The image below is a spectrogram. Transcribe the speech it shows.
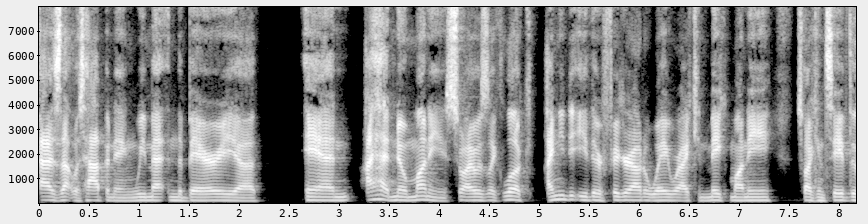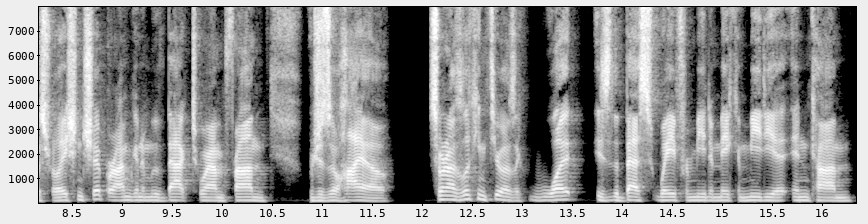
as that was happening. We met in the Bay Area and I had no money. So I was like, look, I need to either figure out a way where I can make money so I can save this relationship or I'm going to move back to where I'm from, which is Ohio. So when I was looking through, I was like, what is the best way for me to make immediate income?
